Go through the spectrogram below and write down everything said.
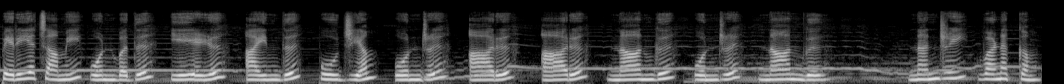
பெரியசாமி ஒன்பது ஏழு ஐந்து பூஜ்ஜியம் ஒன்று ஆறு ஆறு நான்கு ஒன்று நான்கு. நன்றி வணக்கம்.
